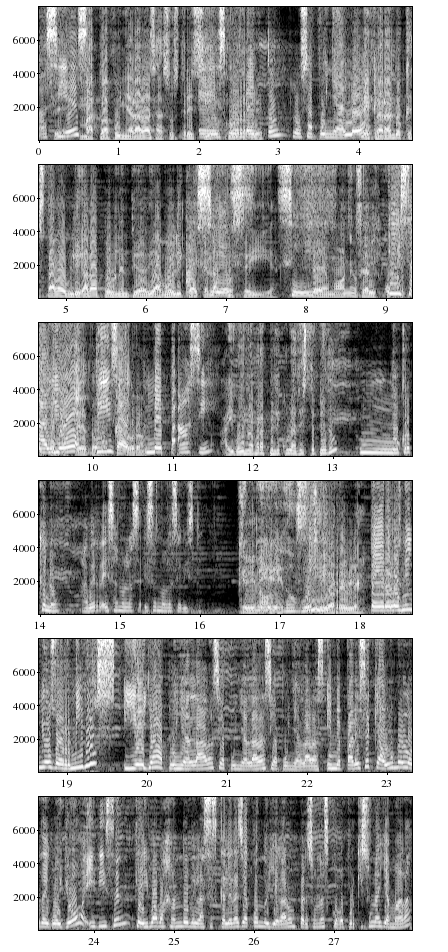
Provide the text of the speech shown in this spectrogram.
Así es. Mató a puñaladas a sus tres hijos. Es correcto, los apuñaló. Declarando que estaba obligada por una entidad diabólica y Así que la es. poseía. Sí. Demonios, el cuarto. Y salió, ¿cómo quedó, cabrón. me ah, sí. Ay, güey, ¿no habrá película de este pedo? Mm, No creo que no. A ver, esa no las, esas no las he visto. Sí, ¿no? pedo, Sí, güey? horrible. Pero los niños dormidos y ella apuñaladas y apuñaladas y apuñaladas. Y me parece que a uno lo degolló y dicen que iba bajando de las escaleras ya cuando llegaron personas como porque hizo una llamada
